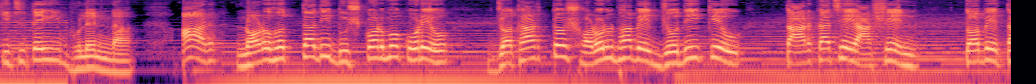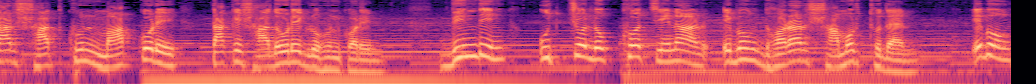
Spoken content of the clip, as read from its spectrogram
কিছুতেই ভুলেন না। আর নরহত্যাদি দুষ্কর্ম করেও যথার্থ সরলভাবে যদি কেউ তার কাছে আসেন, তবে তার সাত খুন মাপ করে তাকে সাদরে গ্রহণ করেন। দিন দিন উচ্চ লক্ষ্য চেনার এবং ধরার সামর্থ্য দেন এবং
